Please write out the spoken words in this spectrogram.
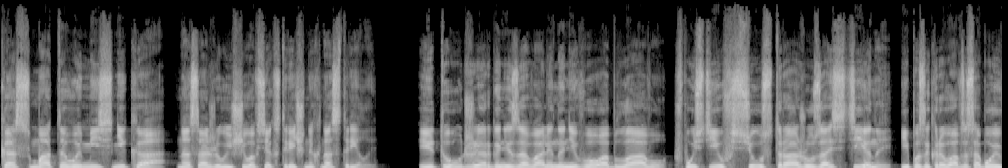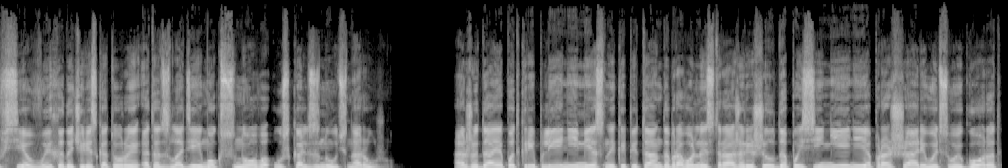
косматого мясника, насаживающего всех встречных на стрелы и тут же организовали на него облаву, впустив всю стражу за стены и позакрывав за собой все выходы, через которые этот злодей мог снова ускользнуть наружу. Ожидая подкреплений, местный капитан добровольной стражи решил до посинения прошаривать свой город,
